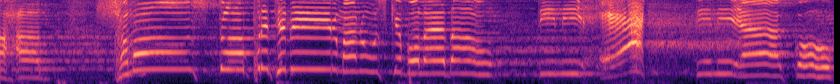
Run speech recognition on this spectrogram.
আহাদ। সমস্ত পৃথিবীর মানুষকে বলে দাও, তিনি এক, তিনি একক,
